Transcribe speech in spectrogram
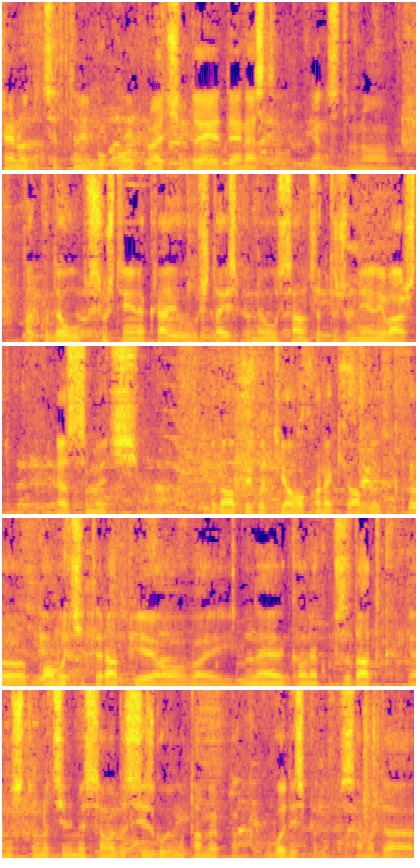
krenuo da crtam i bukvalno primećujem da je, da je nestalo. Jednostavno, tako da u suštini na kraju šta ispadne u samom crtežu nije ni važno. Ja sam već odavno prihvatio ovo kao neki oblik uh, pomoći, terapije, ovaj, ne kao nekog zadatka. Jednostavno, cilj mi je samo da se izgubim u tome, pa god ispadne. Samo da,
